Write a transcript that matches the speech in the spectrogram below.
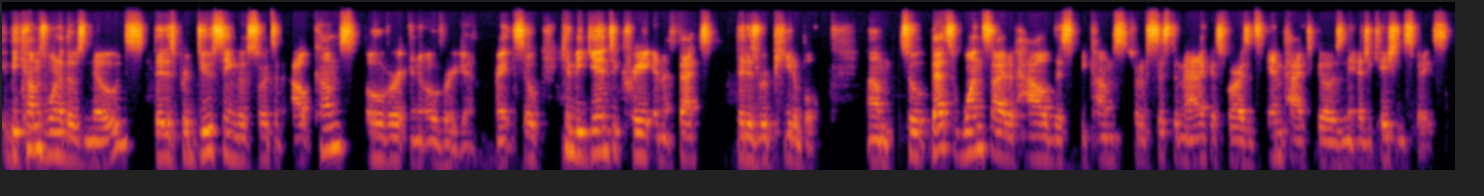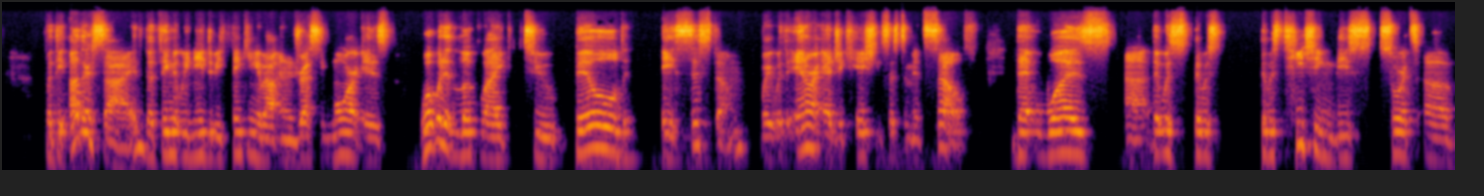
it becomes one of those nodes that is producing those sorts of outcomes over and over again, right? So can begin to create an effect that is repeatable. Um, so that's one side of how this becomes sort of systematic as far as its impact goes in the education space. But the other side, the thing that we need to be thinking about and addressing more is what would it look like to build a system right, within our education system itself that was uh, that was that was that was teaching these sorts of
